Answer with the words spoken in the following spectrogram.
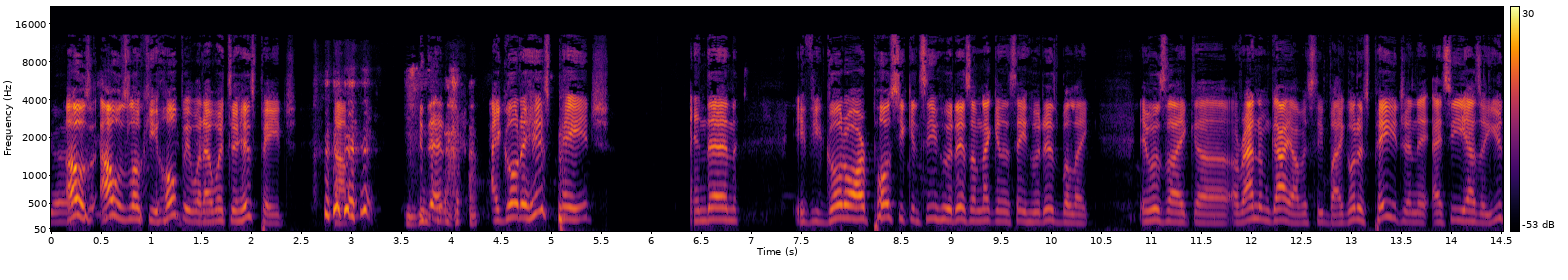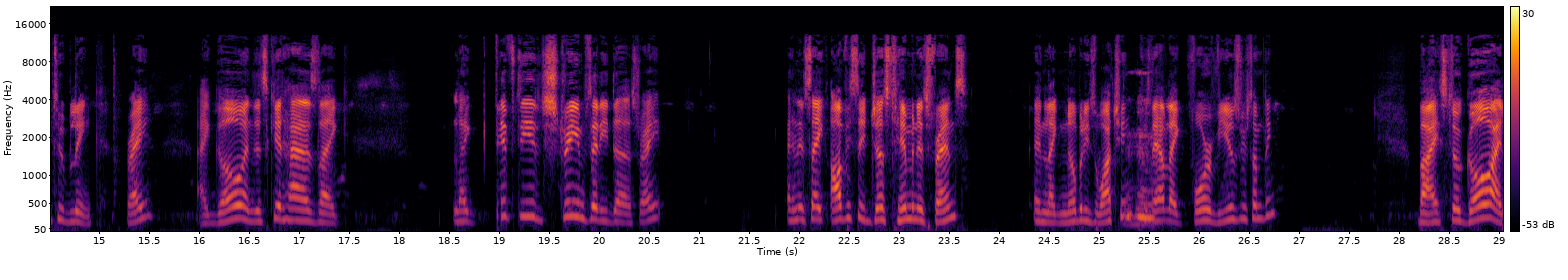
God. I was I was low key hoping when I went to his page. Now, then I go to his page, and then if you go to our post, you can see who it is. I'm not gonna say who it is, but like it was like uh, a random guy, obviously. But I go to his page and I see he has a YouTube link, right? I go and this kid has like like 50 streams that he does, right? And it's like obviously just him and his friends, and like nobody's watching because Mhm. they have like four views or something. But I still go. I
